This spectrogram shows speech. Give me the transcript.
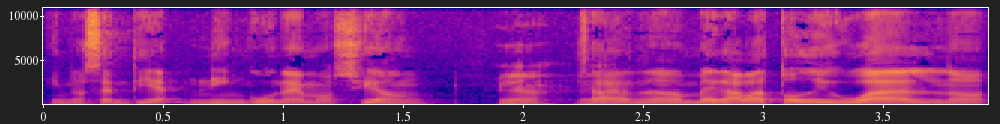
y no sentía ninguna emoción. O sea, no, me daba todo igual, no.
